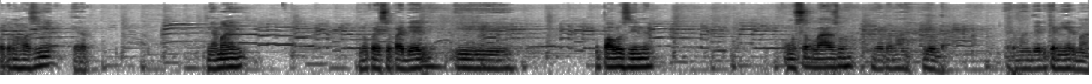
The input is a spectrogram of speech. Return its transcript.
a dona Rosinha, que era minha mãe. Eu não conheci o pai dele. E o Paulo Zina, com o seu Lázaro e a dona Hilda, irmã dele, que é minha irmã,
